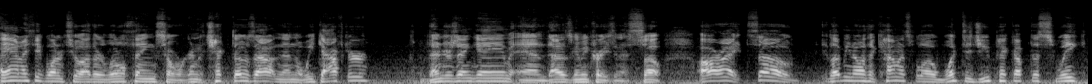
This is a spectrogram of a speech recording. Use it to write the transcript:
and I think one or two other little things. So we're going to check those out. And then the week after, Avengers Endgame, and that is going to be craziness. So, all right. So let me know in the comments below, what did you pick up this week?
